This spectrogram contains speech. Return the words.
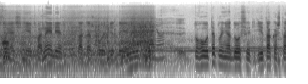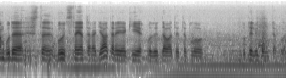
сонячні панелі також будуть йти. Того утеплення досить, і також там буде, будуть стояти радіатори, які будуть давати тепло. Буде людям тепло.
